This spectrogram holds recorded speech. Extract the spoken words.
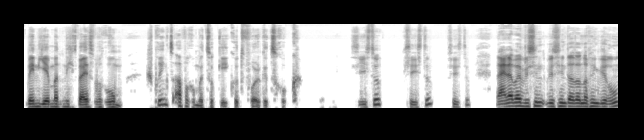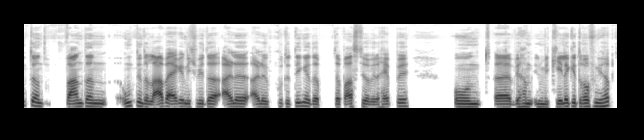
Wenn jemand nicht weiß, warum, springt's einfach mal zur Gekut-Folge zurück. Siehst du? Siehst du? Siehst du? Nein, aber wir sind, wir sind da dann noch irgendwie runter und waren dann unten in der Lava eigentlich wieder alle, alle gute Dinge. Der, der Basti war wieder happy. Und äh, wir haben in Michele getroffen gehabt.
